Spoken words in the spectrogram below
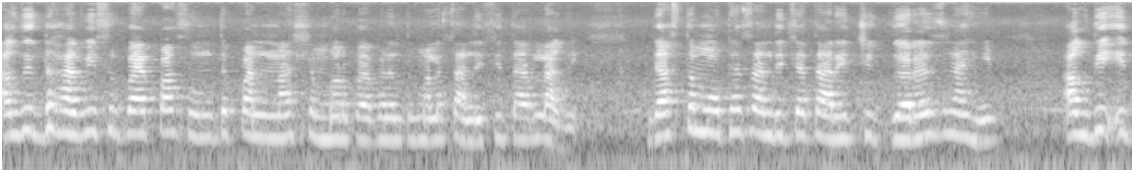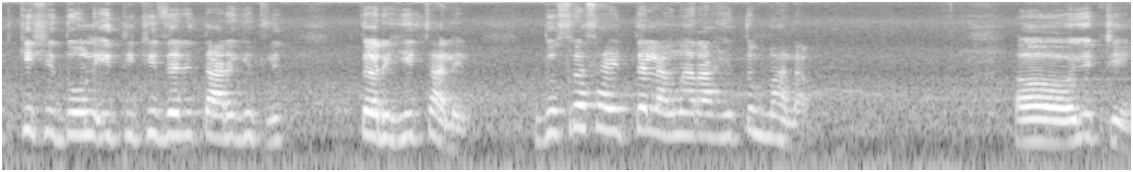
अगदी दहा वीस रुपयापासून ते पन्नास शंभर रुपयापर्यंत तुम्हाला चांदीची तार लागेल. जास्त मोठ्या चांदीच्या तारेची गरज नाही. अगदी इतकीशी दोन इतीची जरी तार घेतली तरीही चालेल. दुसरं साहित्य लागणार आहे तुम्हाला. याची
